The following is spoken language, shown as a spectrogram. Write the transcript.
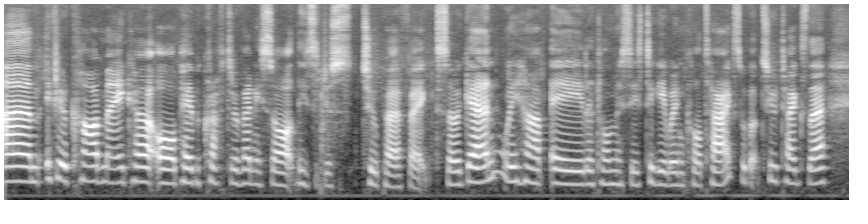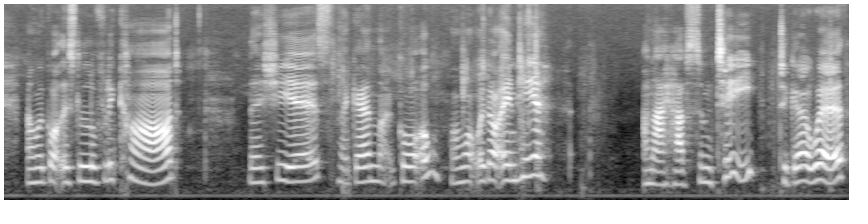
Um, if you're a card maker or paper crafter of any sort, these are just too perfect. So again, we have a little Mrs. Tiggy Winkle tag. So we've got two tags there. And we've got this lovely card. There she is. Again, that go. Oh, and what we got in here? And I have some tea to go with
